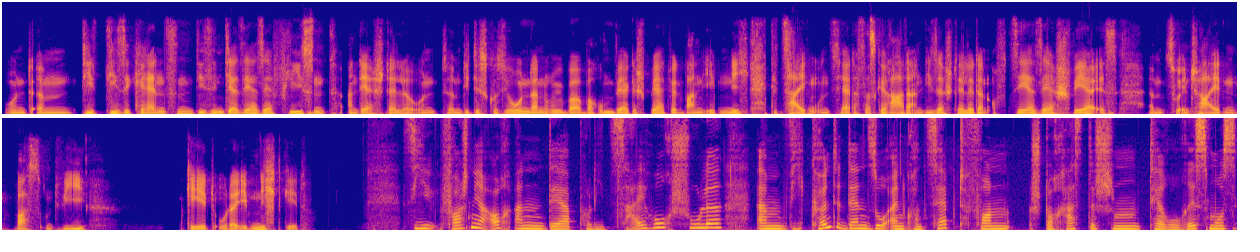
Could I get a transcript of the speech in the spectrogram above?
Und ähm, die, diese Grenzen, die sind ja sehr, sehr fließend an der Stelle. Und ähm, die Diskussionen dann darüber, warum wer gesperrt wird, wann eben nicht, die zeigen uns ja, dass das gerade an dieser Stelle dann oft sehr, sehr schwer ist, ähm, zu entscheiden, was und wie geht oder eben nicht geht. Sie forschen ja auch an der Polizeihochschule. Ähm, wie könnte denn so ein Konzept von stochastischem Terrorismus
